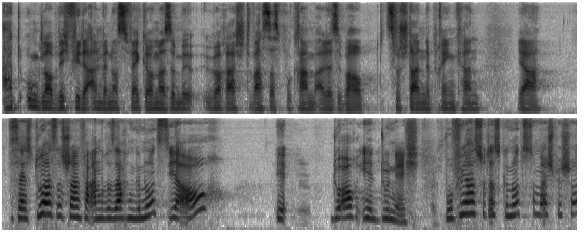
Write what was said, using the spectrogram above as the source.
hat unglaublich viele Anwendungszwecke und man ist überrascht, was das Programm alles überhaupt zustande bringen kann. Ja. Das heißt, du hast es schon für andere Sachen genutzt, ihr auch? Ihr, du auch, ihr, du nicht. Wofür hast du das genutzt zum Beispiel schon?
